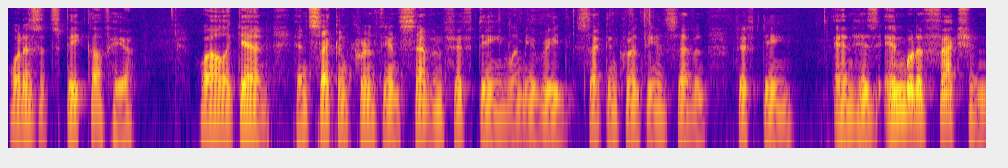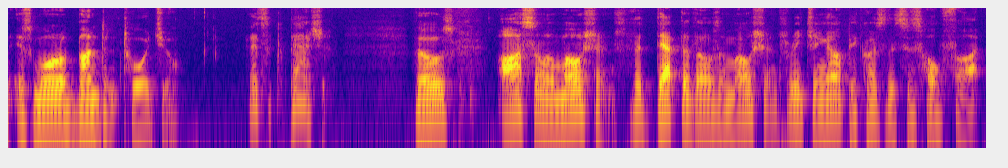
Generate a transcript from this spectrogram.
what does it speak of here? Well, again, in 2 Corinthians 7:15, let me read 2 Corinthians 7:15. And his inward affection is more abundant towards you. That's a compassion. Those awesome emotions, the depth of those emotions reaching out because this is whole thought.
